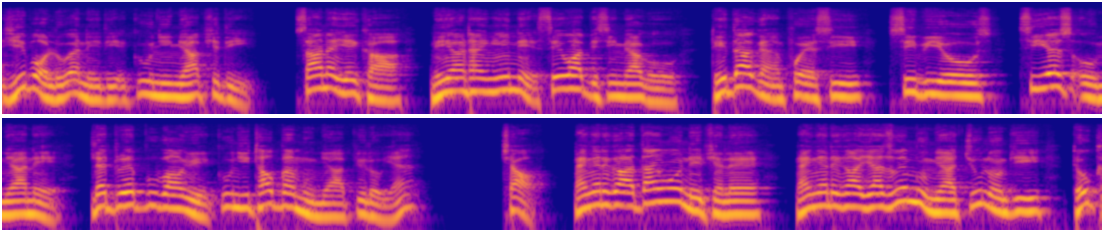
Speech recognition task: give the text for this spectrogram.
အရေးပေါ်လိုအပ်နေသည့်အကူအညီများဖြစ်သည့်စားနပ်ရိက္ခာနေရာထိုင်ခင်းနှင့်ဆေးဝါးပစ္စည်းများကိုဒေသခံအဖွဲ့အစည်း CBOs CSO များနှင့်လက်တွဲပူးပေါင်း၍ကူညီထောက်ပံ့မှုများပြုလုပ်ရန်6နိုင်ငံတကာအတိုင်းအဝန်အနေဖြင့်လည်းနိုင်ငံတကာရာဇဝတ်မှုများကျူးလွန်ပြီးဒုက္ခ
